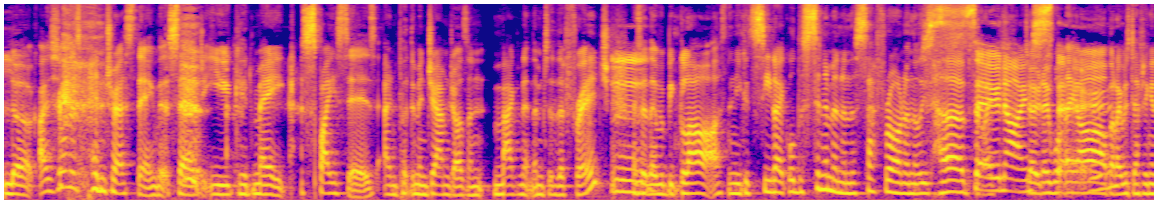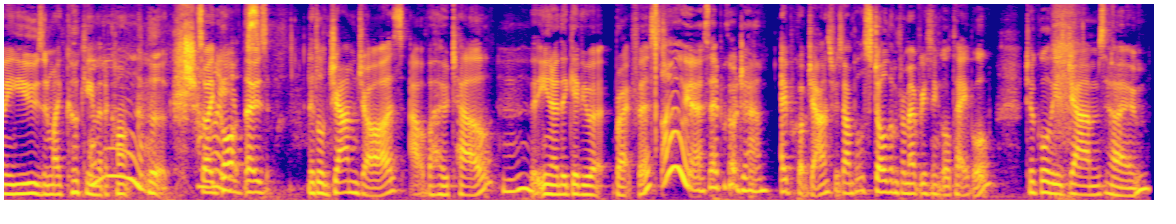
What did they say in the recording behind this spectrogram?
Look, I saw this Pinterest thing that said you could make spices and put them in jam jars and magnet them to the fridge, and so they would be glass, and you could see like all the cinnamon and the saffron and all these herbs. So that I nice, Don't know what they though. are, but I was definitely going to use in my cooking that I can't mm, cook. So I got those little jam jars out of a hotel mm. that you know they give you at breakfast Oh yes, apricot jam. apricot jams, for example, stole them from every single table, took all these jams home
